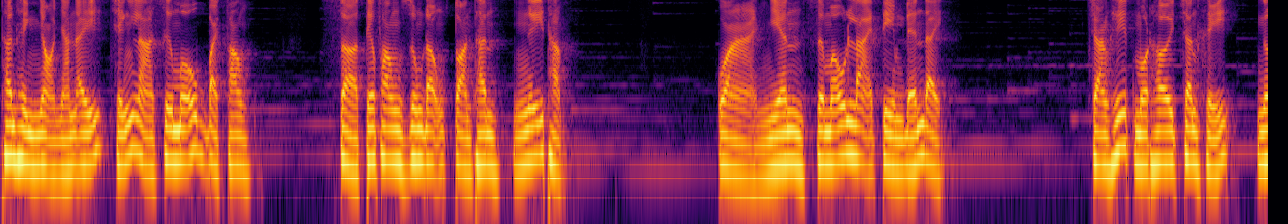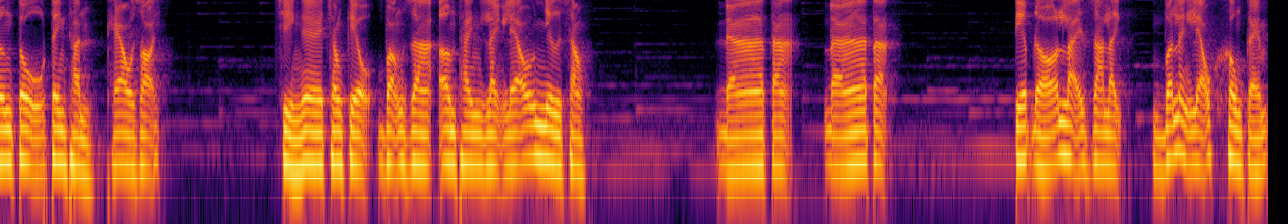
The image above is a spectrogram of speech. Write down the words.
thân hình nhỏ nhắn ấy chính là sư mẫu Bạch Phong. Sở Tiêu Phong rung động toàn thân, nghĩ thầm. Quả nhiên sư mẫu lại tìm đến đây. Chàng hít một hơi chân khí, ngưng tụ tinh thần theo dõi. Chỉ nghe trong kiệu vọng ra âm thanh lạnh lẽo như sau. Đa tạ, đa tạ. Tiếp đó lại ra lệnh, vẫn lạnh lẽo không kém.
